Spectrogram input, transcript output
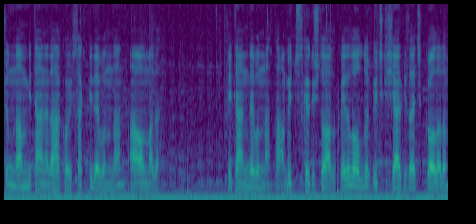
Şundan bir tane daha koysak bir de bundan. Aa olmadı. Bir tane de bundan. Tamam 343 dolarlık battle oldu. 3 kişi herkese açık golladım.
